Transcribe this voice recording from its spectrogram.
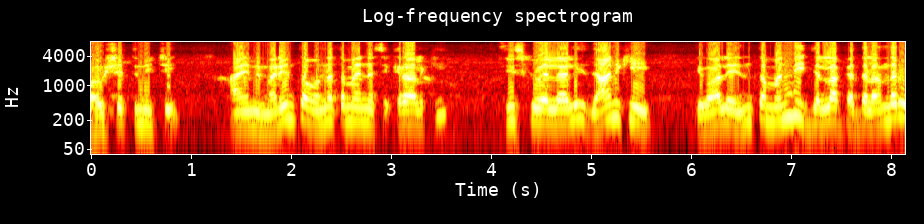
భవిష్యత్తునిచ్చి ఆయన్ని మరింత ఉన్నతమైన శిఖరాలకి తీసుకువెళ్ళాలి. దానికి ఇవాళ ఎంతమంది జిల్లా పెద్దలందరూ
